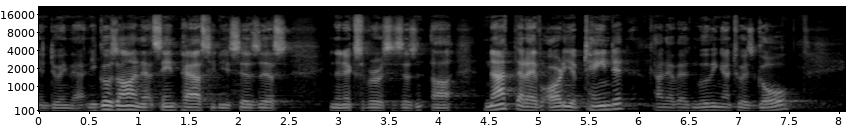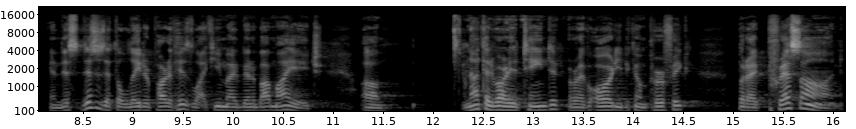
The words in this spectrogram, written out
in doing that. And he goes on in that same passage and he says this in the next verse. He says, uh, Not that I've already obtained it, kind of as moving on to his goal. And this, this is at the later part of his life. He might have been about my age. Um, not that I've already attained it or I've already become perfect, but I press on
